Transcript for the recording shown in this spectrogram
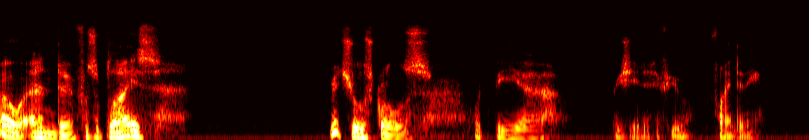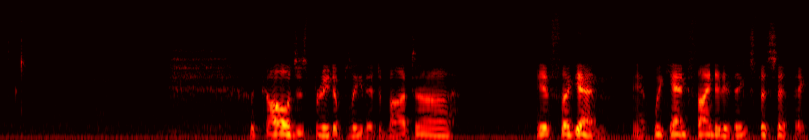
Oh, and uh, for supplies, ritual scrolls would be uh, appreciated if you find any. The college is pretty depleted, but uh, if again, if we can't find anything specific,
